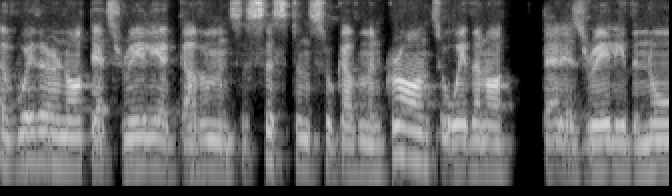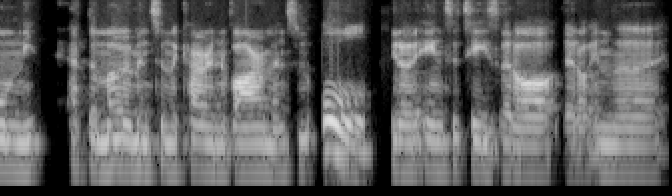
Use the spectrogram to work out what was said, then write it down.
of whether or not that's really a government's assistance or government grant, or whether or not that is really the norm at the moment in the current environment. And all you know entities that are that are in the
